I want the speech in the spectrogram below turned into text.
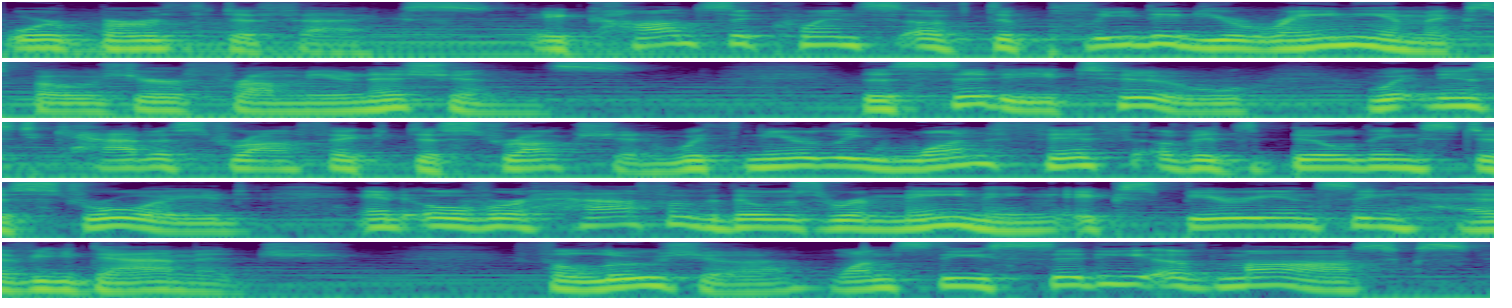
or birth defects, a consequence of depleted uranium exposure from munitions. The city, too, witnessed catastrophic destruction, with nearly one fifth of its buildings destroyed and over half of those remaining experiencing heavy damage. Fallujah, once the city of mosques,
